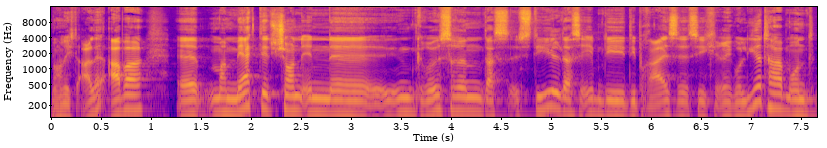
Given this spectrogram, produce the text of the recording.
noch nicht alle, aber äh, man merkt jetzt schon in, äh, in größeren das Stil, dass eben die, die Preise sich reguliert haben und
